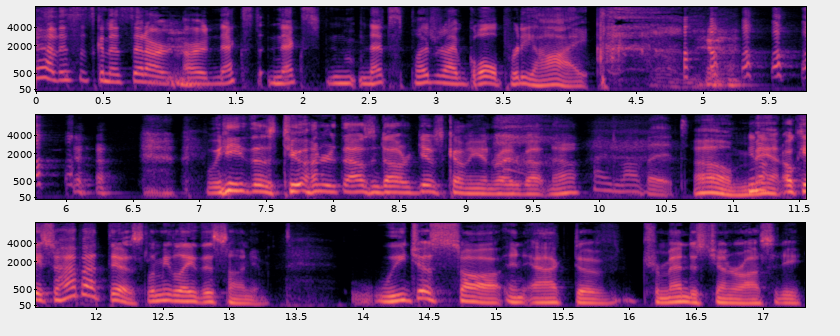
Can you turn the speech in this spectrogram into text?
Yeah, this is going to set our, our next next next pledge drive goal pretty high. We need those two hundred thousand dollar gifts coming in right about now. I love it. Oh man. okay, so how about this? Let me lay this on you. We just saw an act of tremendous generosity.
